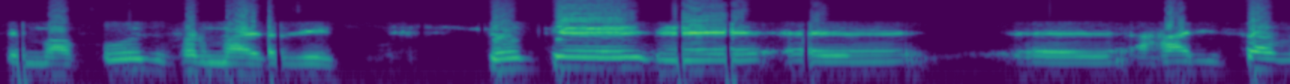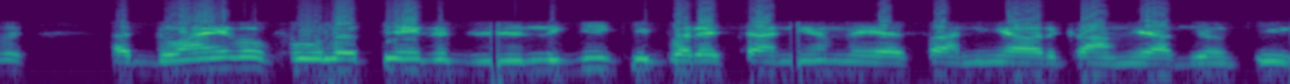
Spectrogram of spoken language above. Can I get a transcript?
سے محفوظ فرمائے جی۔ کیونکہ حاجی صاحب دعائیں وہ پھول ہوتی ہیں کہ زندگی کی پریشانیوں میں آسانیاں اور کامیابیوں کی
